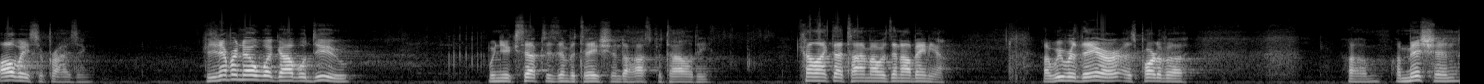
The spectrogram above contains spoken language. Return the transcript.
Always surprising. Because you never know what God will do when you accept his invitation to hospitality. Kind of like that time I was in Albania. Uh, we were there as part of a, um, a mission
